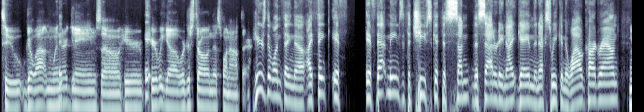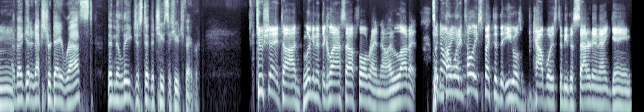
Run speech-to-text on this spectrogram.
to go out and win It- their game. So here, It- here we go. We're just throwing this one out there. Here's the one thing though. I think if if that means that the Chiefs get the sun the Saturday night game the next week in the wild card round Hmm. and they get an extra day rest, then the league just did the Chiefs a huge favor. Touche, Todd. Looking at the glass half full right now. I love it. But no, no I, one- I totally expected the Eagles Cowboys to be the Saturday night game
